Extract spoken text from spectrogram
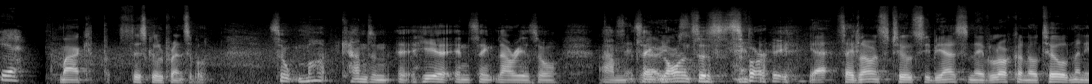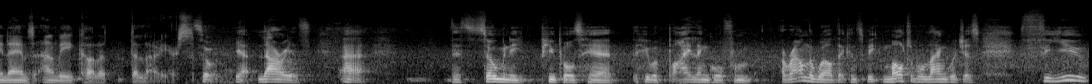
Yeah. Mark, the school principal. So Mark Camden uh, here in St. Larry's or um, St. St. Laurence's, sorry. Yeah, St. Laurence O'Toole, CBS, Naomh Lorcán, O'Toole, many names, and we call it the Larriers. So yeah, Larry's. Uh, there's so many pupils here who are bilingual from around the world that can speak multiple languages. For you,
